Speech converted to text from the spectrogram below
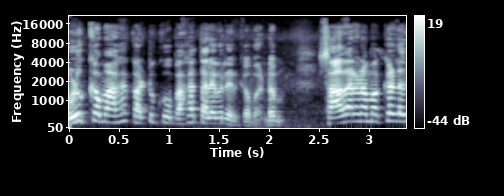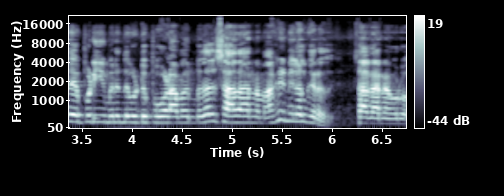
ஒழுக்கமாக கட்டுக்கோப்பாக தலைவர் இருக்க வேண்டும். சாதாரண மக்கள் அது எப்படியும் இருந்து விட்டு போகலாம் என்பது அது சாதாரணமாக நிகழ்கிறது. சாதாரண ஒரு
